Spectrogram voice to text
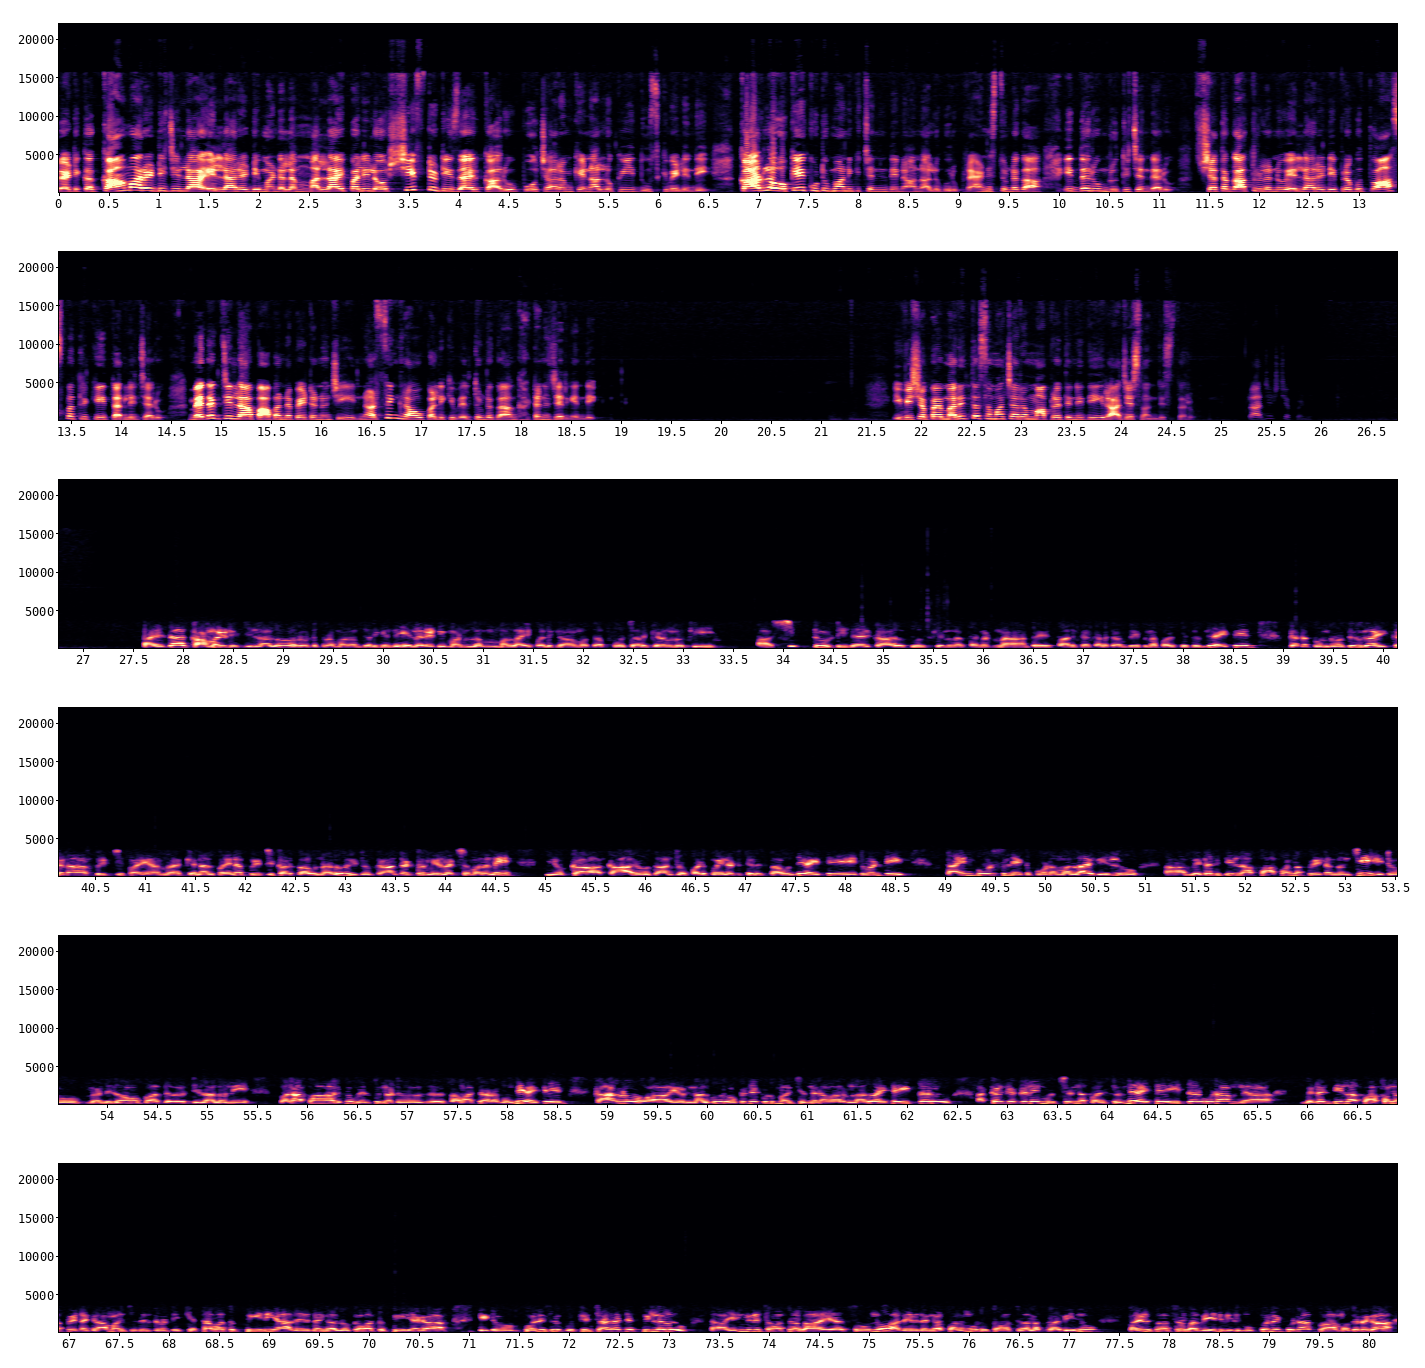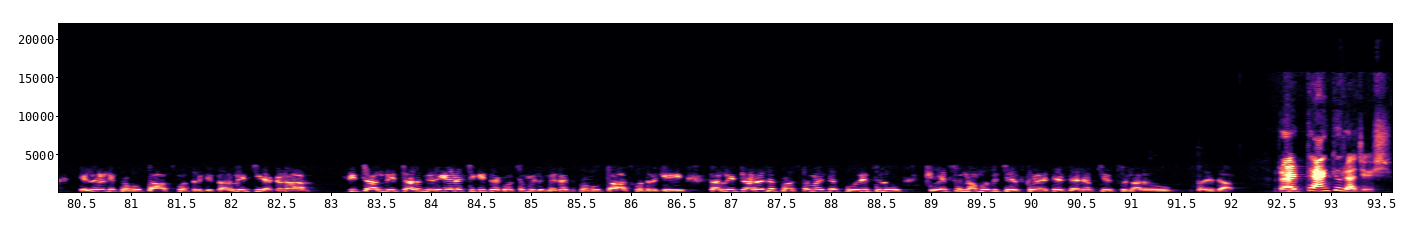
Right ఇక కామారెడ్డి జిల్లా ఎల్లారెడ్డి మండలం మల్లాయిపల్లిలో షిఫ్ట్ డిజైర్ కారు పోచారం కెనాల్లోకి దూసుకు వెళ్ళింది కారులో ఒకే కుటుంబానికి చెందిన నలుగురు ప్రయాణిస్తుండగా ఇద్దరు మృతి చెందారు. శతగాత్రులను ఎల్లారెడ్డి ప్రభుత్వ ఆసుపత్రికి తరలించారు. మెదక్ జిల్లా పాపన్నపేట నుంచి నర్సింగ్రావుపల్లికి వెళ్తుండగా ఘటన జరిగింది. ఈ విషయంపై మరింత సమాచారం మా ప్రతినిధి రాజేష్ అందిస్తారు. రాజేష్ చెప్పండి. తాజాగా కామారెడ్డి జిల్లాలో రోడ్డు ప్రమాదం జరిగింది. ఎల్లారెడ్డి మండలం మల్లాయిపల్లి గ్రామం వద్ద పోచార కిరణంలోకి ఆ షిఫ్ట్ డిజైర్ కారు దూసుకెళ్ళిన సంఘటన అంటే స్థానిక కలకం రేపిన పరిస్థితి ఉంది. అయితే గత కొన్ని రోజులుగా ఇక్కడ బ్రిడ్జి పై కెనాల్ పైన బ్రిడ్జి కడతా ఉన్నారు. ఇటు కాంట్రాక్టర్ నిర్లక్ష్యం వల్లనే ఈ యొక్క కారు దాంట్లో పడిపోయినట్టు తెలుస్తా ఉంది. అయితే ఎటువంటి సైన్ బోర్డ్స్ లేకపోవడం వల్ల వీళ్ళు మెదక్ జిల్లా పాపన్నపేట నుంచి ఇటు నిజామాబాద్ జిల్లాలోని బడాపహాడ్కు కు వెళ్తున్నట్టు సమాచారం ఉంది. అయితే కారులో నలుగురు ఒకటే కుటుంబానికి చెందిన వారు ఉన్నారు. అయితే ఇద్దరు అక్కడికక్కడే మృతి చెందిన పరిస్థితి ఉంది. అయితే ఇద్దరు కూడా మెదక్ జిల్లా పాపన్నపేట గ్రామానికి చెందినటువంటి కెతావత్ పీరియా అదేవిధంగా లోకవత్ పీరియాగా ఇటు పోలీసులు గుర్తించారు. అయితే పిల్లలు ఎనిమిది సంవత్సరాల సోను సోను అదేవిధంగా పదమూడు సంవత్సరాల ప్రవీణ్ పన్నెండు సంవత్సరాల వేణు వీళ్ళు ముగ్గురిని కూడా మొదటగా ఎల్లరెడ్డి ప్రభుత్వ ఆసుపత్రికి తరలించి అక్కడ చికిత్స అందించారు. మెరుగైన చికిత్స కోసం ఇటు మెదక్ ప్రభుత్వ ఆసుపత్రికి తరలించారు. అయితే ప్రస్తుతం అయితే పోలీసులు కేసు నమోదు చేసుకుని అయితే దర్యాప్తు చేస్తున్నారు సరిదా రైట్ థ్యాంక్ యూ రాజేష్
